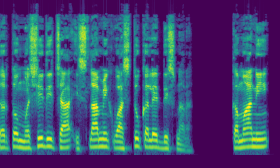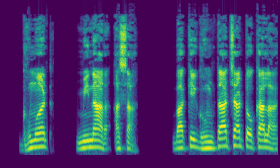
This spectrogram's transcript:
तर तो मशिदीच्या इस्लामिक वास्तुकलेत दिसणारा. कमानी घुमट मिनार असा. बाकी घुमटाच्या टोकाला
